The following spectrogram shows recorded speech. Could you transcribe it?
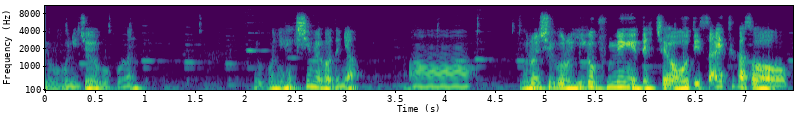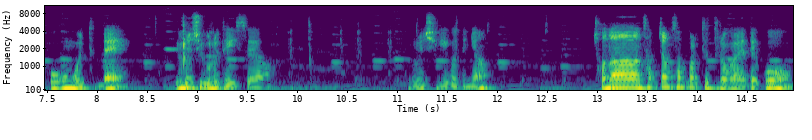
이 부분이죠, 이 부분. 이 부분이 핵심이거든요. 어, 이런 식으로 이거 분명히 내- 제가 어디 사이트 가서 보고 온 걸 텐데 이런 식으로 돼 있어요. 이런 식이거든요. 전원 3.3V 들어가야 되고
